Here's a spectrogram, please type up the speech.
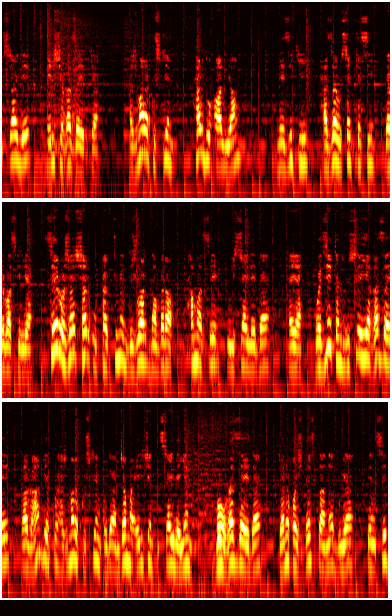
Îsraîlê êrîşî Xazzeyê dike. Hejmara kuştiyên her du aliyan nêzîkî hezar û sed kesî derbas kiriye. Sê roje şer û pevçûnên dijwar di navbera Hamasê û Îsraîlê de heye. Wezîrê Tenduristiyê yê Xazzeyê ragihandiye ku hejmara kuştiyên ku di encama êrîşên Îsraîlê yên bo Xazzeyê de Canê xwe ji dest dane bûye tên sed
